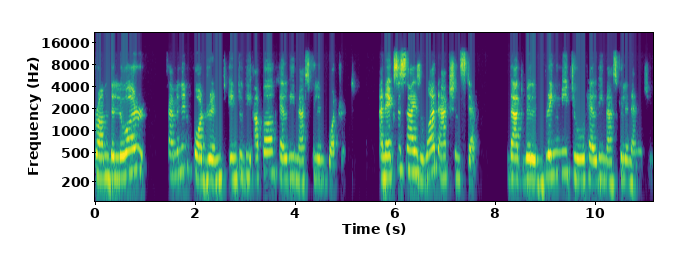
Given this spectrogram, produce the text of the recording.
from the lower feminine quadrant into the upper healthy masculine quadrant and exercise one action step that will bring me to healthy masculine energy.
